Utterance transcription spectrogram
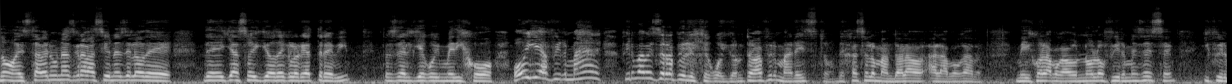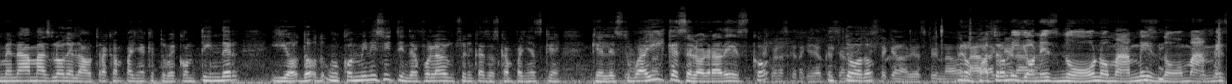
no, estaba en unas grabaciones de lo de, de Ella Soy Yo de Gloria Trevi. Entonces él llegó y me dijo, oye, a firmar, fírmame ese rápido. Le dije, güey, yo no te voy a firmar esto, déjaselo mando a la- al abogado. Me dijo el abogado, no lo firmes ese. Y firmé nada más lo de la otra campaña que tuve con Tinder y yo- do- do- con Miniso y Tinder. Fue las únicas dos campañas que, que él estuvo ahí, que se lo agradezco. ¿Te acuerdas que en aquella Y todo. dijiste que no habías firmado Pero nada, cuatro que era- millones, no, no mames, no mames.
